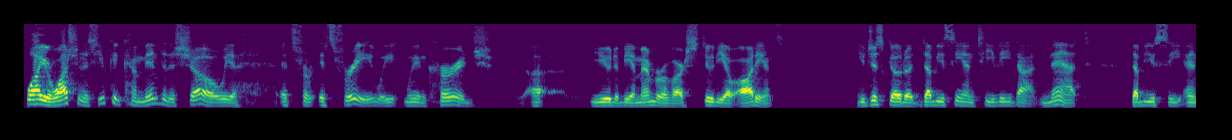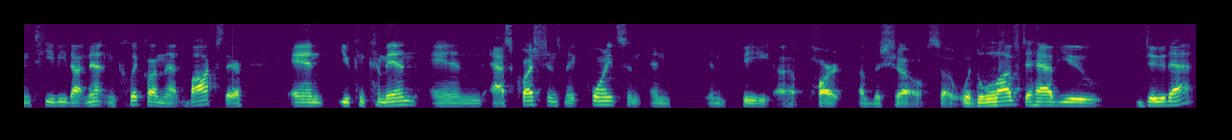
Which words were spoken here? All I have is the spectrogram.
while you're watching this, you can come into the show. We it's for it's free. We we encourage uh, you to be a member of our studio audience, you just go to WCNTV.net, WCNTV.net, and click on that box there. And you can come in and ask questions, make points, and, and, and be a part of the show. So, would love to have you do that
